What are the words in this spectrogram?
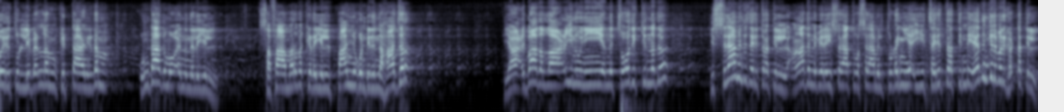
ഒരു തുള്ളി വെള്ളം കിട്ടാൻ ഇടം ഉണ്ടാകുമോ എന്ന നിലയിൽ സഫാ മർവക്കിടയിൽ പാഞ്ഞുകൊണ്ടിരുന്ന ഹാജർ എന്ന് ചോദിക്കുന്നത് ഇസ്ലാമിന്റെ ചരിത്രത്തിൽ ആദം നബി അലൈഹി സ്വലാത്തു വസ്സലാമിൽ തുടങ്ങിയ ഈ ചരിത്രത്തിന്റെ ഏതെങ്കിലും ഒരു ഘട്ടത്തിൽ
